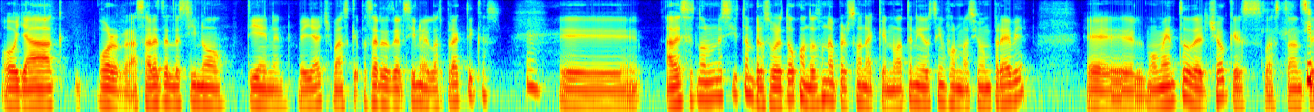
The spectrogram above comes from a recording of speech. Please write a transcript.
o ya por azares del destino tienen VIH, más que azares del destino y las prácticas, eh, a veces no lo necesitan, pero sobre todo cuando es una persona que no ha tenido esta información previa, el momento del shock es bastante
